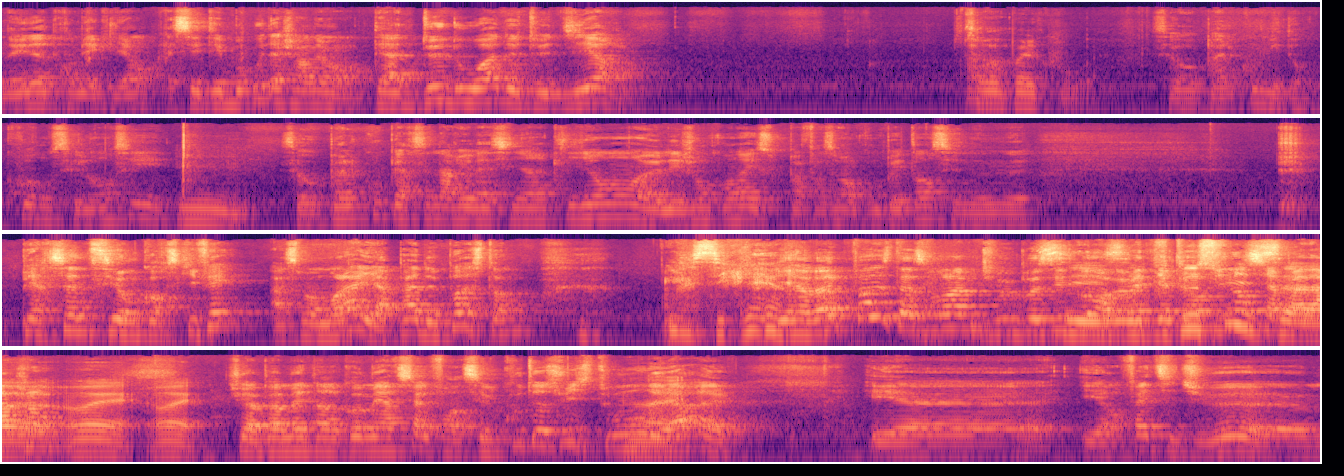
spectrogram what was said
On a eu notre premier client. C'était beaucoup d'acharnement. T'es à deux doigts de te dire. Ça Ah, vaut pas le coup. ça vaut pas le coup, mais dans quoi on s'est lancé? Hmm. Ça vaut pas le coup, personne n'arrive à signer un client, euh, les gens qu'on a ils sont pas forcément compétents, c'est une- Personne sait encore ce qu'il fait. À ce moment-là, il n'y a pas de poste. Hein. C'est Il clair. n'y a pas de poste à ce moment-là, tu peux bosser C'est dedans, on va mettre couteau suisse. il n'y a pas d'argent. euh, Ouais, ouais. Tu vas pas mettre un commercial, enfin c'est le couteau suisse, tout le monde Ouais. est là. Et, euh, et en fait, si tu veux, euh,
